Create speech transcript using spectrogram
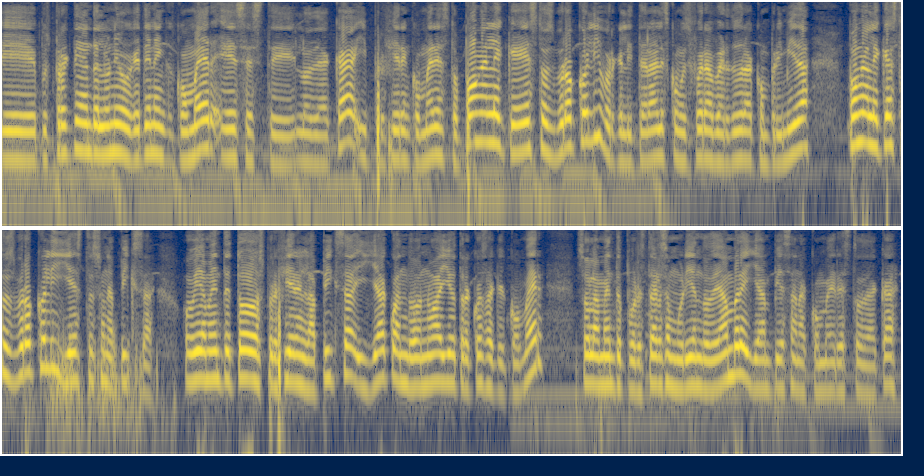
eh, pues prácticamente lo único que tienen que comer es este lo de acá y prefieren comer esto. Pónganle que esto es brócoli, porque literal es como si fuera verdura comprimida. Pónganle que esto es brócoli y esto es una pizza. Obviamente todos prefieren la pizza y ya cuando no hay otra cosa que comer, solamente por estarse muriendo de hambre, ya empiezan a comer esto de acá.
